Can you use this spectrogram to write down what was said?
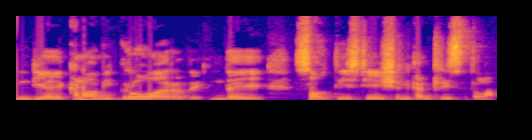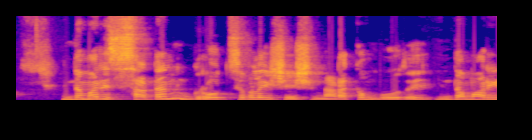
இந்தியா எக்கனாமி க்ரோ ஆகிறது இந்த சவுத் ஈஸ்ட் ஏஷியன் கண்ட்ரிஸ் இதெல்லாம். இந்த மாதிரி சடன் growth சிவிலைசேஷன் நடக்கும்போது இந்த மாதிரி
